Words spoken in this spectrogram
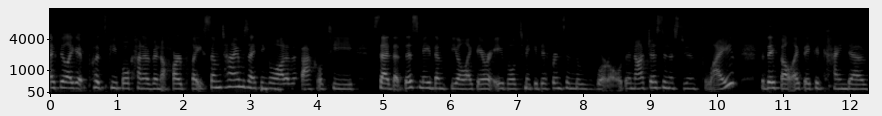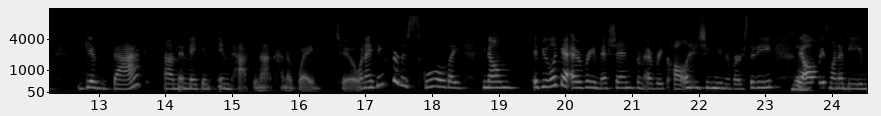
I feel like it puts people kind of in a hard place sometimes. And I think a mm-hmm. lot of the faculty said that this made them feel like they were able to make a difference in the world and not just in a student's life, but they felt like they could kind of give back um, and make an impact in that kind of way too. And I think for the schools, I, you know, if you look at every mission from every college and university, yeah. they always want to be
